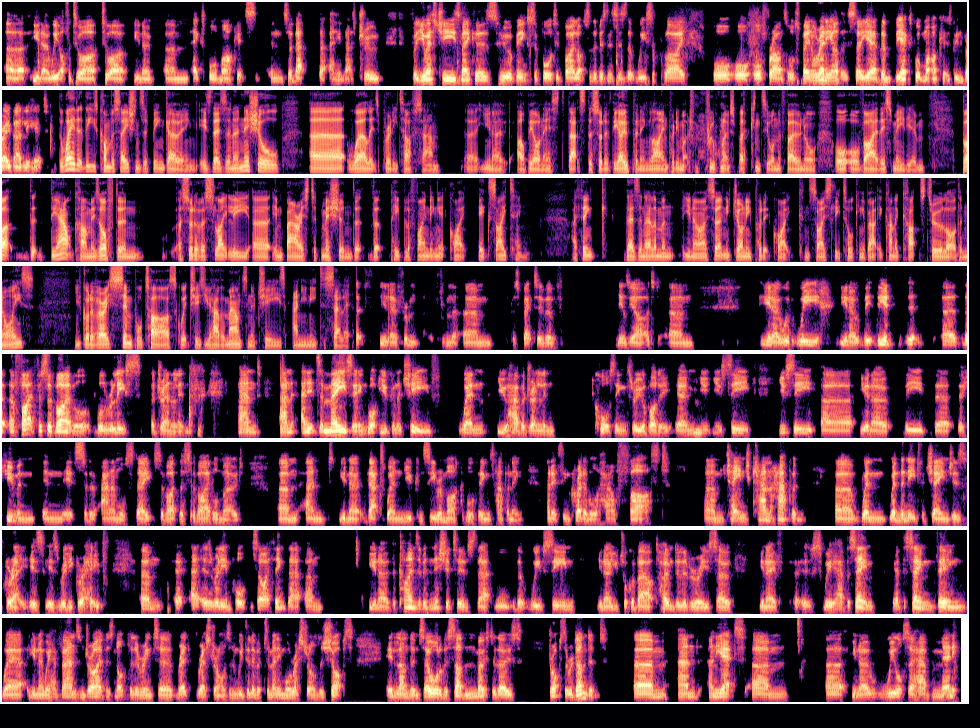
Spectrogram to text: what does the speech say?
uh, you know we offer to our to our you know um, export markets. And so that, that I think that's true for US cheesemakers who are being supported by lots of the businesses that we supply or, or, or, France or Spain or any others. So yeah, the, the export market has been very badly hit. The way that these conversations have been going is there's an initial, uh, well, it's pretty tough, Sam. Uh, you know, I'll be honest. That's the sort of the opening line, pretty much from everyone I've spoken to on the phone or or, or via this medium. But the the outcome is often a sort of a slightly uh, embarrassed admission that that people are finding it quite exciting. I think there's an element, you know, I certainly Johnny put it quite concisely, talking about it kind of cuts through a lot of the noise. You've got a very simple task, which is you have a mountain of cheese and you need to sell it. You know, from from the um, perspective of Neal's Yard, um, you know, we, you know, the the, uh, the a fight for survival will release adrenaline, and and and it's amazing what you can achieve when you have adrenaline coursing through your body. Um, mm. you you see you see uh, you know the the the human in its sort of animal state, survive the survival mode, um, and you know that's when you can see remarkable things happening, and it's incredible how fast um, change can happen uh, when when the need for change is great is is really grave, um, is really important. So I think that um, you know the kinds of initiatives that w- that we've seen. You know, you talk about home delivery. So you know, if, if we have the same we have the same thing where you know we have vans and drivers not delivering to re- restaurants, and we deliver to many more restaurants and shops in London. So all of a sudden, most of those drops are redundant, um, and and yet um, uh, you know we also have many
